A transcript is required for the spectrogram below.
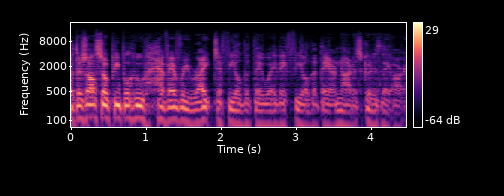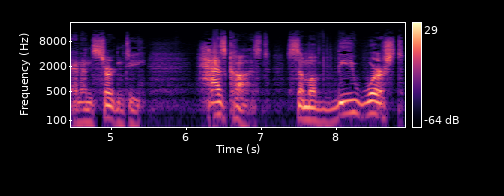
But there's also people who have every right to feel that they way they feel that they are not as good as they are, and uncertainty has caused some of the worst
